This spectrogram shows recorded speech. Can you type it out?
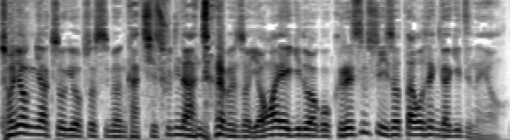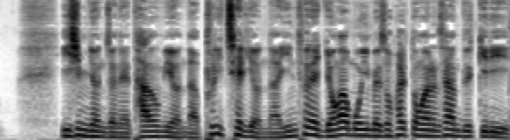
저녁 약속이 없었으면 같이 술이나 한잔하면서 영화 얘기도 하고 그랬을 수 있었다고 생각이 드네요. 20년 전에 다음이었나 프리첼이었나 인터넷 영화 모임에서 활동하는 사람들끼리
